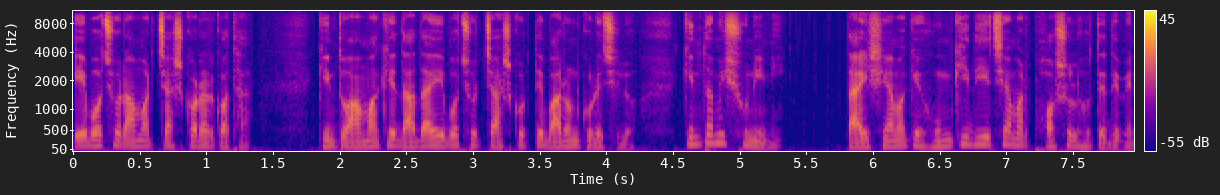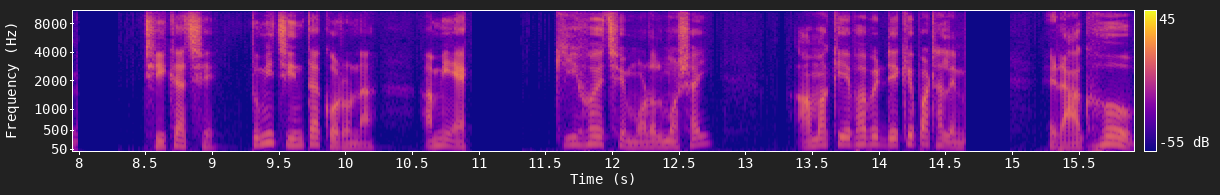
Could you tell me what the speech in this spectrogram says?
এবছর আমার চাষ করার কথা কিন্তু আমাকে দাদা এবছর চাষ করতে বারণ করেছিল কিন্তু আমি শুনিনি। তাই সে আমাকে হুমকি দিয়েছে আমার ফসল হতে দেবে না। ঠিক আছে তুমি চিন্তা করো না আমি এক কি হয়েছে মডল মশাই আমাকে এভাবে ডেকে পাঠালেন রাঘব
